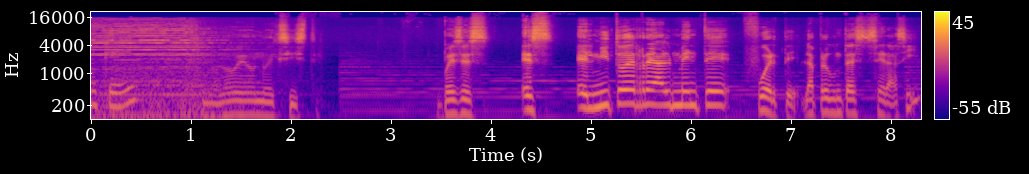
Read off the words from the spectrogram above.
Ok. Si no lo veo, no existe. Pues es, es, el mito es realmente fuerte. La pregunta es, ¿será así?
